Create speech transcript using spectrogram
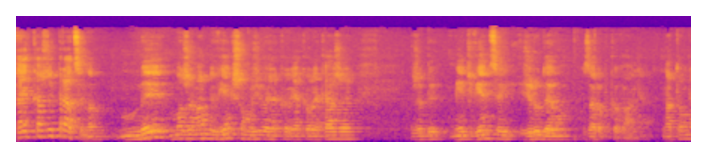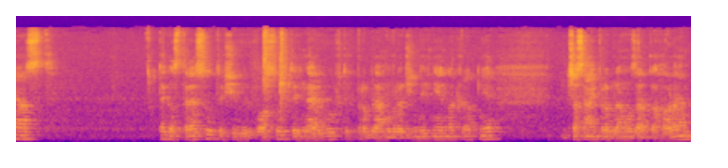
Tak jak każdej pracy. No, my może mamy większą możliwość jako, jako lekarze, żeby mieć więcej źródeł zarobkowania. Natomiast tego stresu, tych siwych włosów, tych nerwów, tych problemów rodzinnych niejednokrotnie, czasami problemów z alkoholem,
